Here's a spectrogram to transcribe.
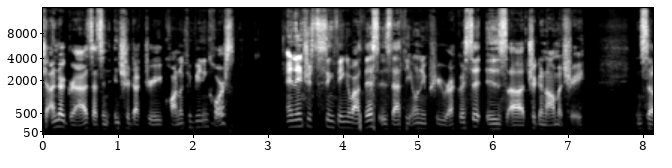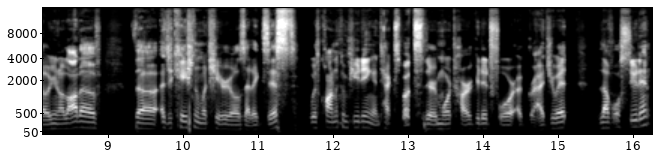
to undergrads. That's an introductory quantum computing course. An interesting thing about this is that the only prerequisite is uh, trigonometry, and so you know a lot of the educational materials that exist with quantum computing and textbooks they're more targeted for a graduate level student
